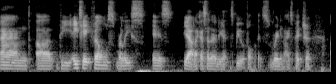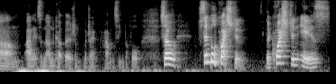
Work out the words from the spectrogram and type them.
and uh, the 88 Films release is, yeah, like I said earlier, it's beautiful. It's a really nice picture. Um, and it's an uncut version, which I haven't seen before. So, simple question. The question is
